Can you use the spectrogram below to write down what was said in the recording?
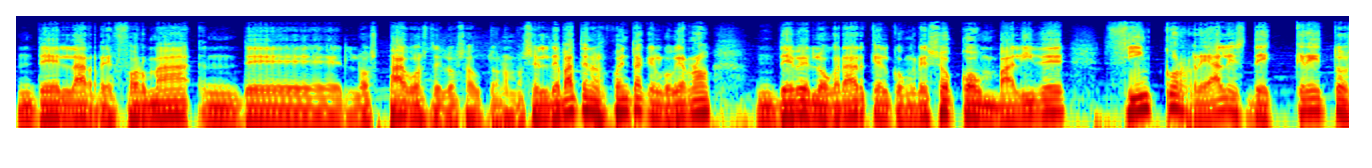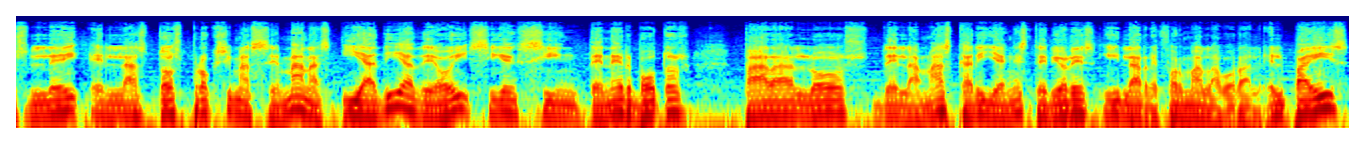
de la reforma de los pagos de los autónomos. El debate nos cuenta que el gobierno debe lograr que el Congreso convalide cinco reales decretos ley en las dos próximas semanas y a día de hoy siguen sin tener votos para los de la mascarilla en exteriores y la reforma laboral. El país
